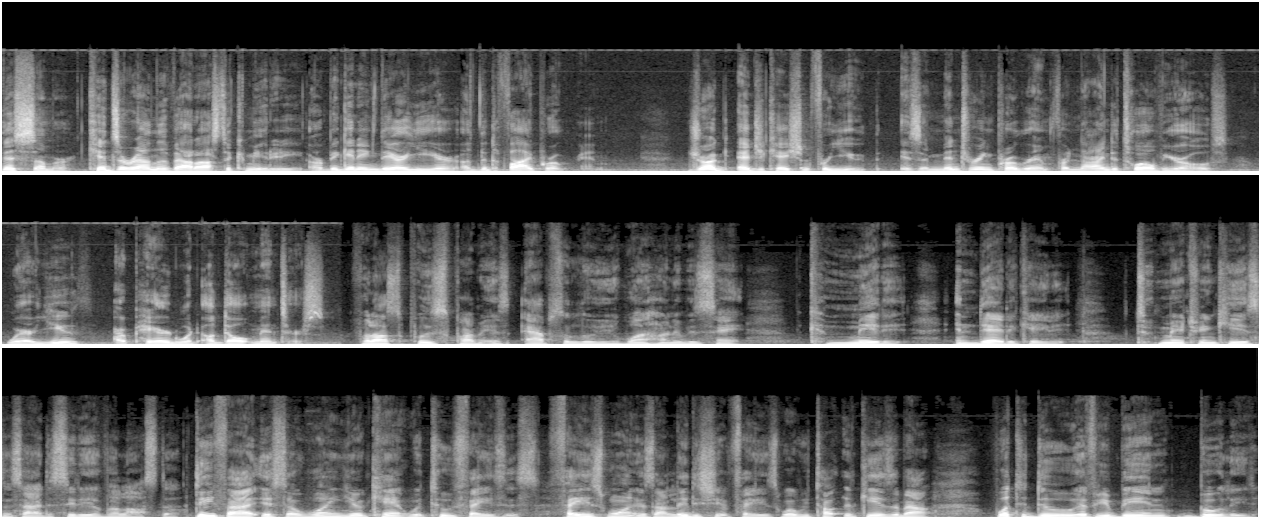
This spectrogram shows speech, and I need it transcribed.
This summer, kids around the Valdosta community are beginning their year of the DEFY program. Drug Education for Youth is a mentoring program for 9 to 12 year olds where youth are paired with adult mentors. Valdosta Police Department is absolutely 100% committed and dedicated to mentoring kids inside the city of Valdosta. DEFY is a one-year camp with two phases. Phase one is our leadership phase where we talk to kids about what to do if you're being bullied,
